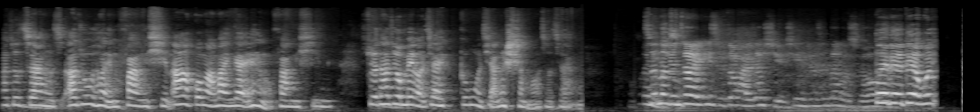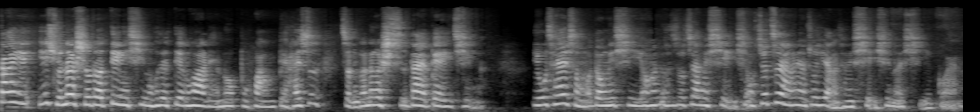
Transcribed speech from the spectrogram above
他就这样子，他就很放心，啊，公阿妈应该也很放心，所以他就没有再跟我讲什么，就这样。真的现在一直都还在写信，就是那个时候。对对对，我当然也许那时候的电信或者电话联络不方便，还是整个那个时代背景，邮差什么东西，然后就这样写信，我就这两年就养成写信的习惯。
